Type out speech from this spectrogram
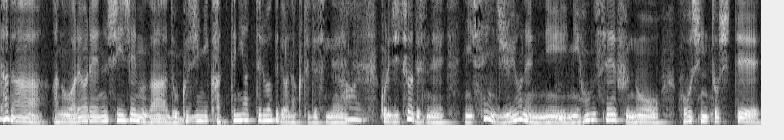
ただあの我々 NCGM が独自に勝手にやってるわけではなくてですね、うんはい、これ実はですね2014年に日本政府の方針として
